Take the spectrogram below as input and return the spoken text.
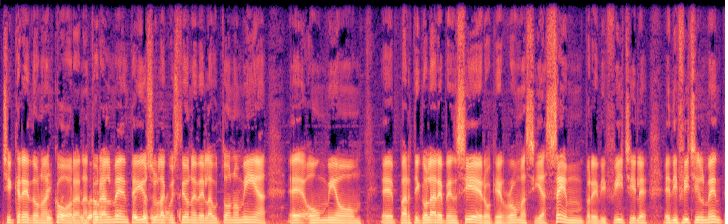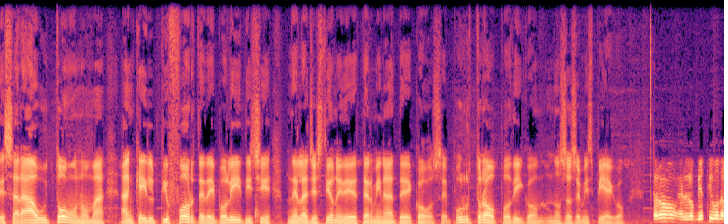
ci credono sì, ancora. Naturalmente io sulla questione dell'autonomia eh, ho un mio eh, particolare pensiero che Roma sia sempre difficile e difficilmente sarà autonoma anche il più forte dei politici nella gestione di determinate cose. Purtroppo dico, non so se mi spiego però è l'obiettivo da,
